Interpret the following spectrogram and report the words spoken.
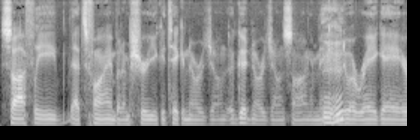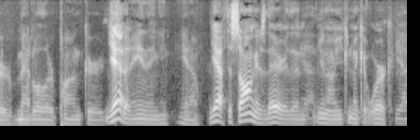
softly, that's fine. But I'm sure you could take a Norah Jones, a good Norah Jones song, and make it into a reggae or metal or punk or just Mm-hmm. Yeah. about anything. You know. Yeah, if the song is there, then Yeah. you know you can make it work. Yeah.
